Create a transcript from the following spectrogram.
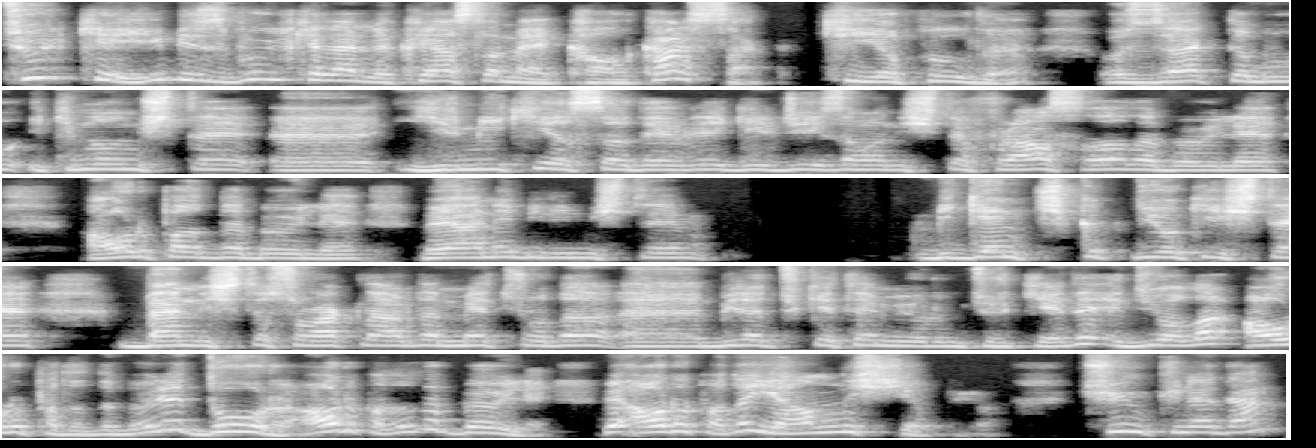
Türkiye'yi biz bu ülkelerle kıyaslamaya kalkarsak ki yapıldı. Özellikle bu 2013'te e, 22 yasa devreye gireceği zaman işte Fransa'da da böyle, Avrupa'da da böyle veya ne bileyim işte bir genç çıkıp diyor ki işte ben işte sokaklarda metroda e, bira tüketemiyorum Türkiye'de. E diyorlar Avrupa'da da böyle. Doğru Avrupa'da da böyle. Ve Avrupa'da yanlış yapıyor. Çünkü neden?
